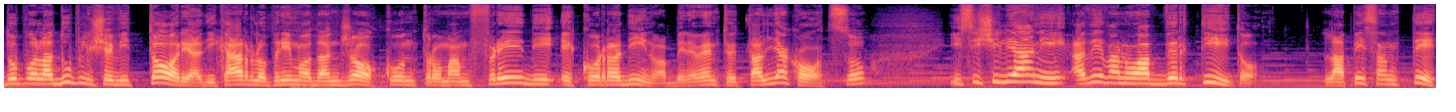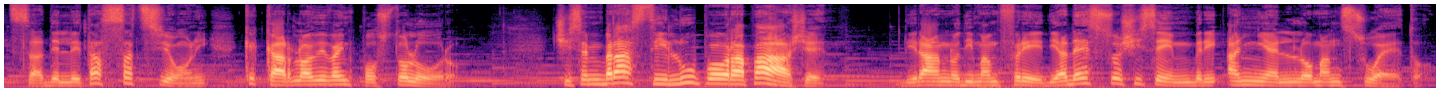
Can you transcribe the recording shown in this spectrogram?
Dopo la duplice vittoria di Carlo I d'Angiò contro Manfredi e Corradino a Benevento e Tagliacozzo, i siciliani avevano avvertito la pesantezza delle tassazioni che Carlo aveva imposto loro. Ci sembrasti lupo rapace, diranno di Manfredi, adesso ci sembri agnello mansueto.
